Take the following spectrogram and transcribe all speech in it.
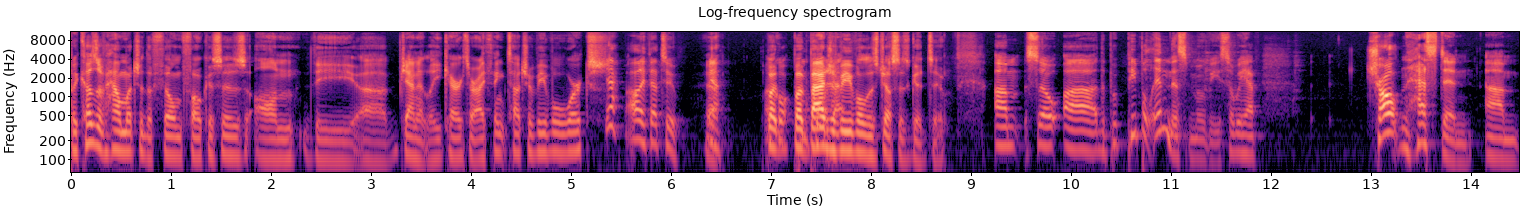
because of how much of the film focuses on the uh, Janet Leigh character. I think Touch of Evil works. Yeah, I like that too. Yeah. But I'm cool- but I'm Badge with of. Evil is just as good too. Um, so uh, the p- people in this movie. So we have Charlton Heston, um,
